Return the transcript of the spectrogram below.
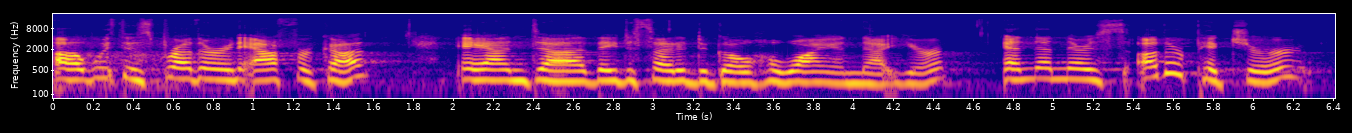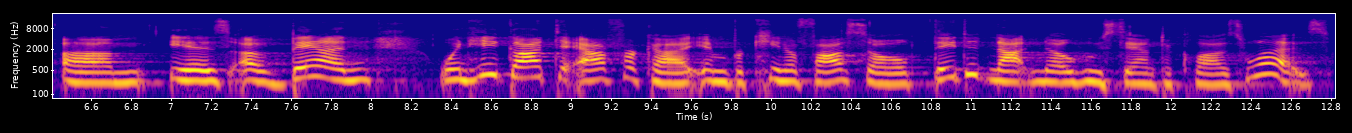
Uh, with his brother in Africa. And uh, they decided to go Hawaiian that year. And then there's other picture um, is of Ben when he got to Africa in Burkina Faso. They did not know who Santa Claus was.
